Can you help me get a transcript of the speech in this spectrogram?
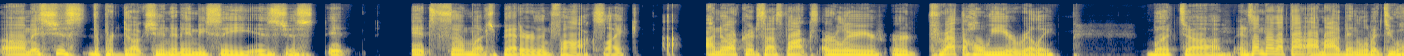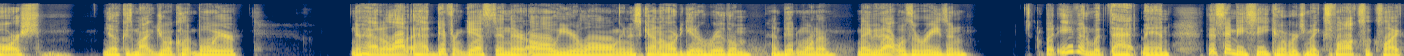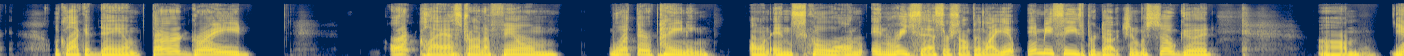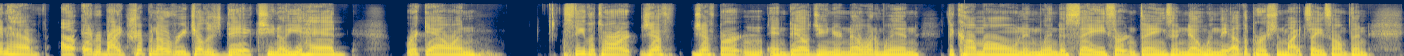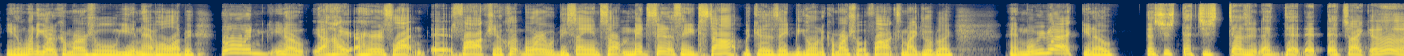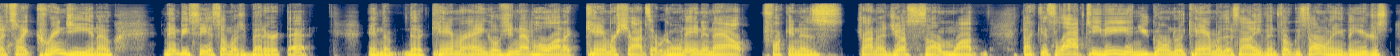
Um, it's just the production at NBC is just it it's so much better than Fox. Like I- I know I criticized Fox earlier or throughout the whole year, really. But uh, and sometimes I thought I might have been a little bit too harsh, you know, because Mike Joy, Clint Bowyer, you know, had a lot of, had different guests in there all year long, and it's kind of hard to get a rhythm. I didn't want to. Maybe that was the reason. But even with that, man, this NBC coverage makes Fox look like look like a damn third grade art class trying to film what they're painting on in school on in recess or something. Like it, NBC's production was so good. Um, you didn't have everybody tripping over each other's dicks. You know, you had Rick Allen, Steve Letarte, Jeff Jeff Burton, and Dale Jr. knowing when to come on and when to say certain things, and know when the other person might say something. You know, when to go to commercial. You didn't have a whole lot of oh, and you know, I, heard a lot at Fox. You know, Clint Bowyer would be saying something mid sentence and he'd stop because they'd be going to commercial at Fox, and Mike Joy would be like, "And we'll be back." You know, that's just that just doesn't that that, that that's like oh, it's like cringy. You know, and NBC is so much better at that. And the the camera angles, you didn't have a whole lot of camera shots that were going in and out, fucking is trying to adjust something while like it's live TV and you go into a camera that's not even focused on anything. You're just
